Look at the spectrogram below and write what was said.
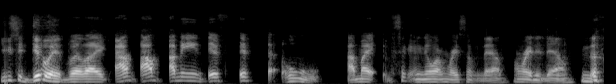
you should do it, but like I'm, I'm I mean, if if ooh, I might. second. You know, I'm writing something down. I'm writing it down.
